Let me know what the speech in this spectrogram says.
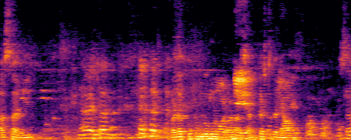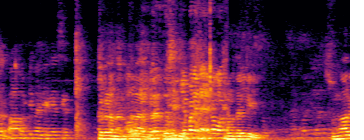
ಲಾಸ್ ಆಗಿ ಬಡ ಕುಟುಂಬಗಳು ಬಹಳ ಸಂಕಷ್ಟದಲ್ಲಿವೆ. ವರ್ಷಗಳ ನಂತರ ಸುಮಾರು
